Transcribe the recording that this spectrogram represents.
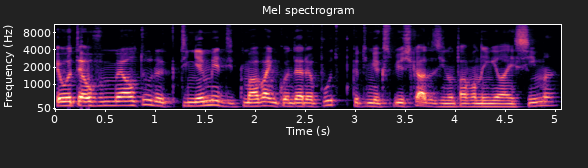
Eu até houve uma altura que tinha medo de tomar banho quando era puto, porque eu tinha que subir as escadas e não estava ninguém lá em cima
